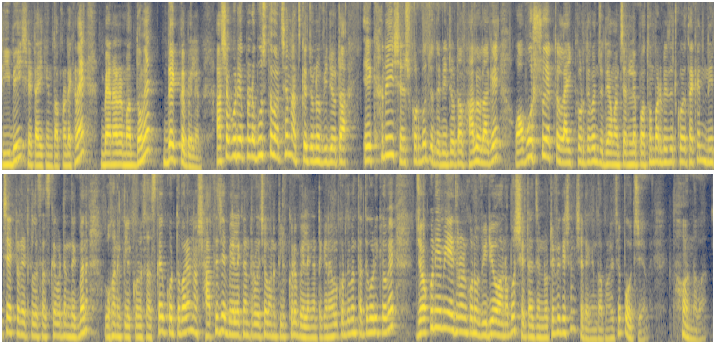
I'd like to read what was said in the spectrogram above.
দিবেই সেটাই কিন্তু আপনারা এখানে ব্যানারের মাধ্যমে দেখতে পেলেন। আশা করি আপনারা বুঝতে পারছেন। আজকের জন্য ভিডিওটা এখানেই শেষ করব। যদি ভিডিওটা ভালো লাগে, অবশ্যই একটা লাইক করে দেবেন। যদি আমার চ্যানেলে প্রথমবার ভিজিট করে থাকেন, নিচে একটা রেড কালার সাবস্ক্রাইব বাটন দেখবেন, ওখানে ক্লিক করে সাবস্ক্রাইব করতে পারেন। আর সাথে যে বেল আইকনটা রয়েছে ওখানে ক্লিক করে বেল আইকনটাকে এনেবল করে দেবেন। তাতে করে কি হবে? যখনই আমি এই ধরনের কোনো ভিডিও আনাবো, সেটার যে নোটিফিকেশন সেটা কিন্তু আপনার কাছে পৌঁছে যাবে। ধন্যবাদ।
